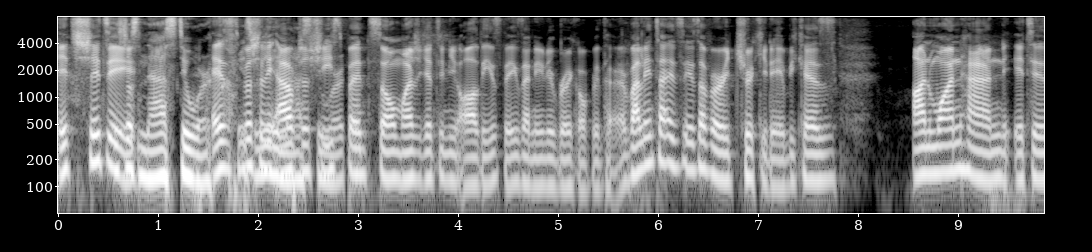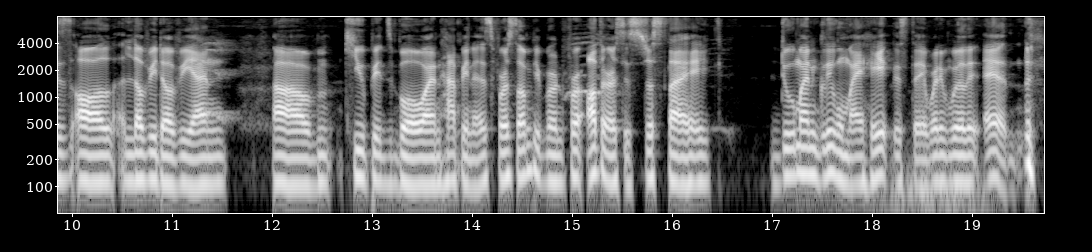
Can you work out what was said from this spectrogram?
It's shitty. it's just nasty work. Especially really after she work. spent so much getting you all these things and you need to break up with her. Valentine's Day is a very tricky day because on one hand it is all lovey-dovey and um Cupid's bow and happiness for some people and for others it's just like doom and gloom. I hate this day. When will it end?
